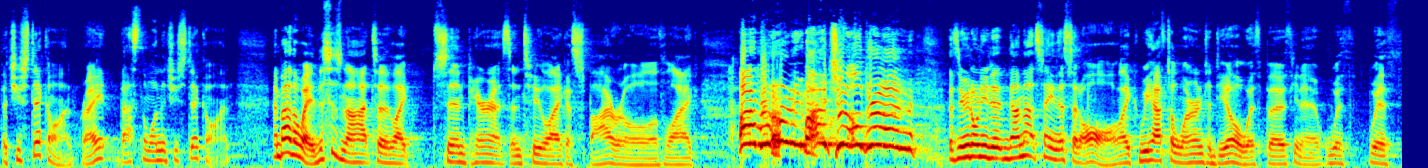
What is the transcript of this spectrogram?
that you stick on, right? That's the one that you stick on. And by the way, this is not to like send parents into like a spiral of like, I'm ruining my children. We don't need to. I'm not saying this at all. Like we have to learn to deal with both, you know, with with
